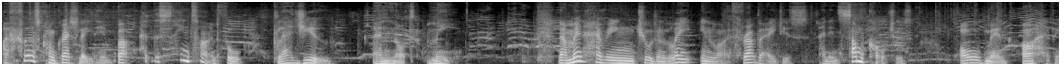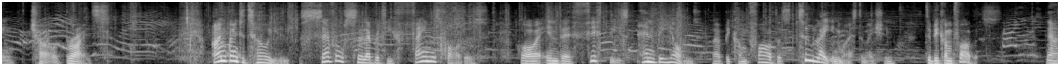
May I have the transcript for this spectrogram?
I first congratulated him, but at the same time thought, glad you and not me. Now, men having children late in life, throughout the ages, and in some cultures, old men are having child brides. I'm going to tell you several celebrity famous fathers who are in their 50s and beyond who have become fathers too late, in my estimation, to become fathers. Now,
